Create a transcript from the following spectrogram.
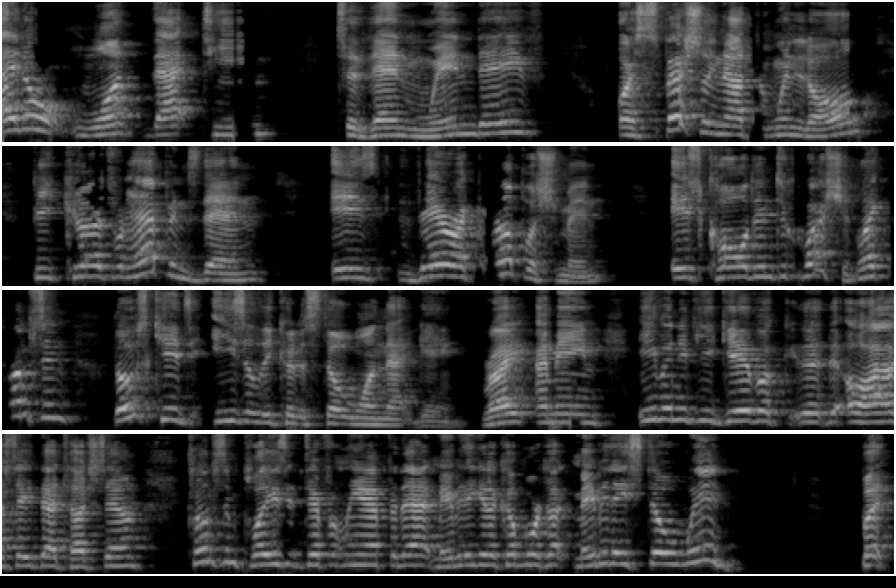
I don't want that team to then win, Dave, or especially not to win at all, because what happens then is their accomplishment is called into question. Like Clemson, those kids easily could have still won that game, right? I mean, even if you give a, the, the Ohio State that touchdown, Clemson plays it differently after that. Maybe they get a couple more. Maybe they still win. But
